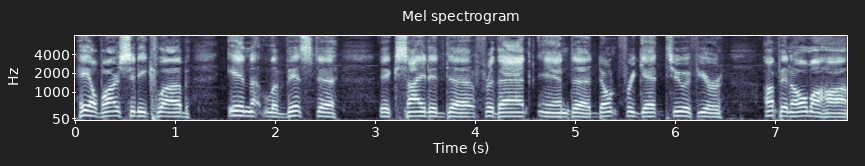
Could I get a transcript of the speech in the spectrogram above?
Hail Varsity Club in La Vista excited uh, for that. And uh, don't forget, too, if you're up in Omaha,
